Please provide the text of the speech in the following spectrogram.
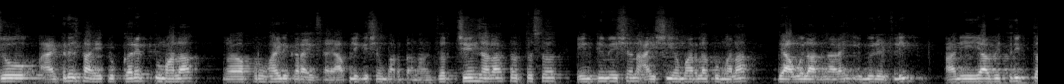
जो ऍड्रेस आहे तो करेक्ट तुम्हाला प्रोव्हाइड करायचा आहे अप्लिकेशन भरताना. जर चेंज झाला तर तसं इंटिमेशन आयसीएमआर ला तुम्हाला द्यावं लागणार आहे इमिडिएटली आणि या व्यतिरिक्त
